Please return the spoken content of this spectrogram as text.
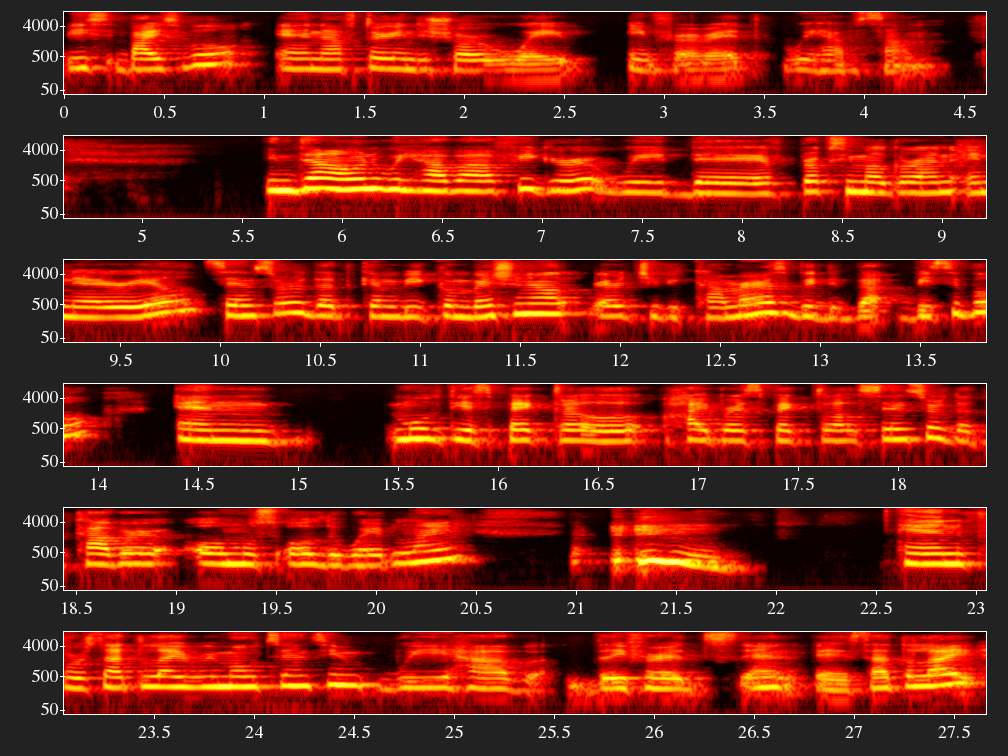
visible and after in the short wave infrared we have some. In down we have a figure with the proximal ground and aerial sensor that can be conventional RGB cameras with visible and multispectral hyperspectral sensor that cover almost all the wavelength And for satellite remote sensing, we have different uh, satellite,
